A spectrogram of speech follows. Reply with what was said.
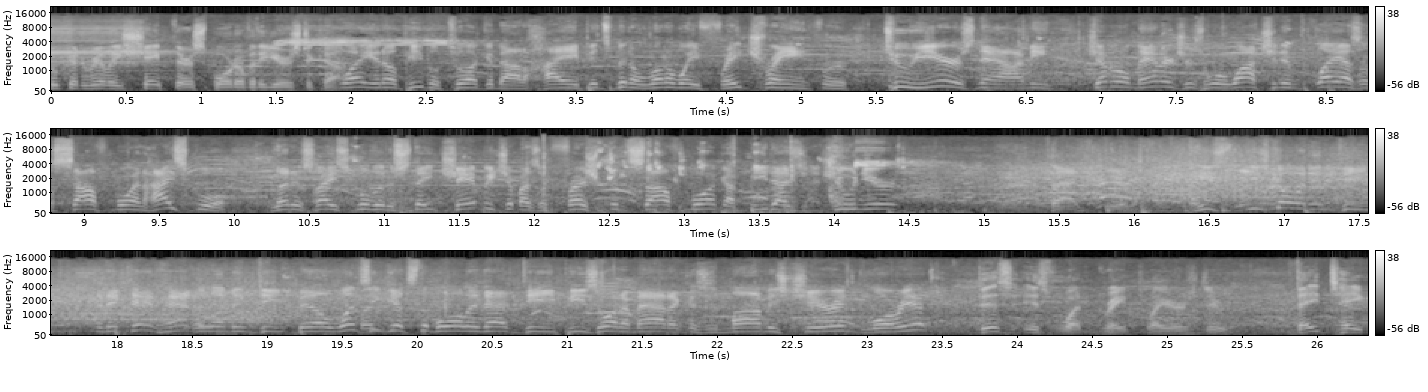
who could really shape their sport over the years to come. Well, you know, people talk about hype. It's been a runaway freight train for two years now. I mean, general managers were watching him play as a sophomore in high school. Led his high school to the state championship as a freshman, sophomore. Got beat as a junior. That's beautiful. He's, he's going in deep, and they can't handle him in deep, Bill. Once he gets the ball in that deep, he's automatic because his mom is cheering, Gloria. This is what great players do. They take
